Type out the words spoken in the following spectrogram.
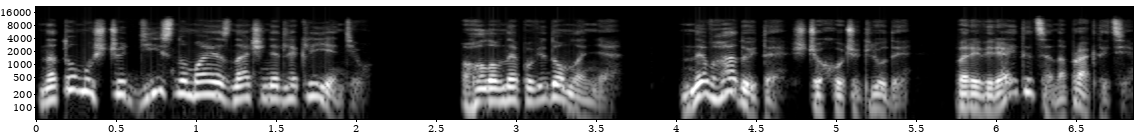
на тому, що дійсно має значення для клієнтів. Головне повідомлення: не вгадуйте, що хочуть люди, перевіряйте це на практиці.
